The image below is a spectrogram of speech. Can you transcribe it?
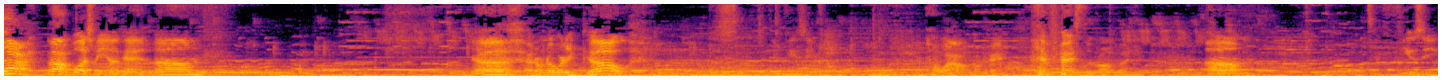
Ah, ah, bless me. Okay. Um. Uh, I don't know where to go. This is confusing. Oh wow. Okay. I pressed the wrong button. Um. It's confusing.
